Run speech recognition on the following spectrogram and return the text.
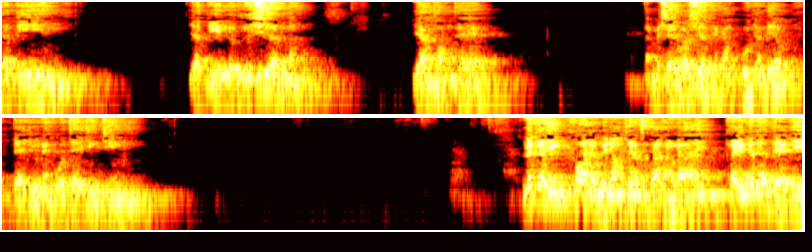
ยาตีนยาตีนก็คือเชื่อมั่นอย่างถ่องแท้นะไม่ใช่ว่าเชื่อแค่คำพูดอย่างเดียว แต่อยู่ในหัวใจจริง ๆ และก็อีกข้อหนึ่งพี่น้องที่รักษาทั้งหลาย ใครก็แล้วแต่ที่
